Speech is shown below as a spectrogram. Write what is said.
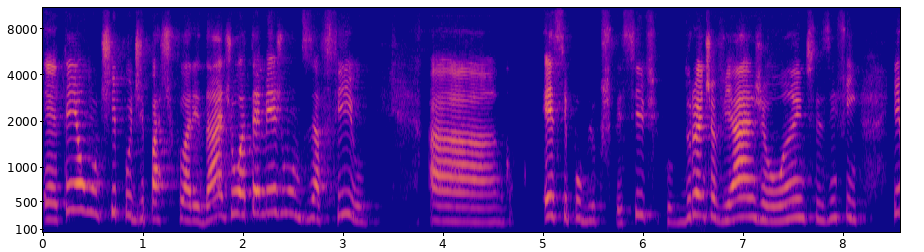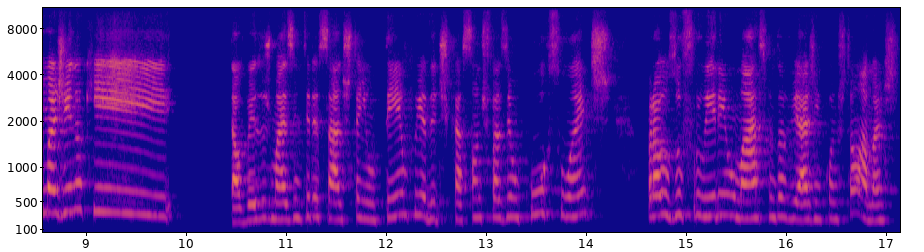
É, tem algum tipo de particularidade ou até mesmo um desafio a esse público específico durante a viagem ou antes, enfim? Imagino que Talvez os mais interessados tenham tempo e a dedicação de fazer um curso antes para usufruírem o máximo da viagem quando estão lá, mas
